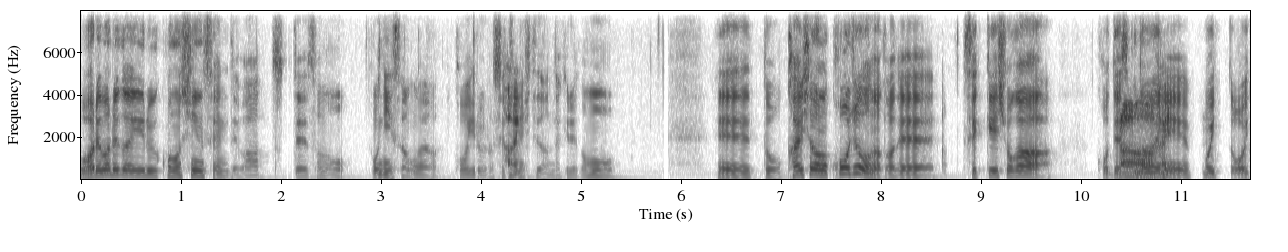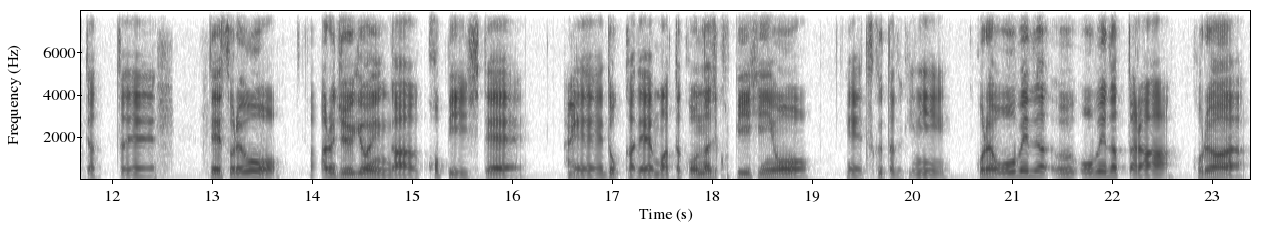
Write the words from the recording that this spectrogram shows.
我々がいるこの深センでは、つって、その、お兄さんが、こう、いろいろ説明してたんだけれども、えーっと、会社の工場の中で、設計書が、こう、デスクの上にポイッと置いてあって、で、それを、ある従業員がコピーして、はい。えーどっかで全く同じコピー品を、えー作ったときに、これ欧米だ、う欧米だったら、これは、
